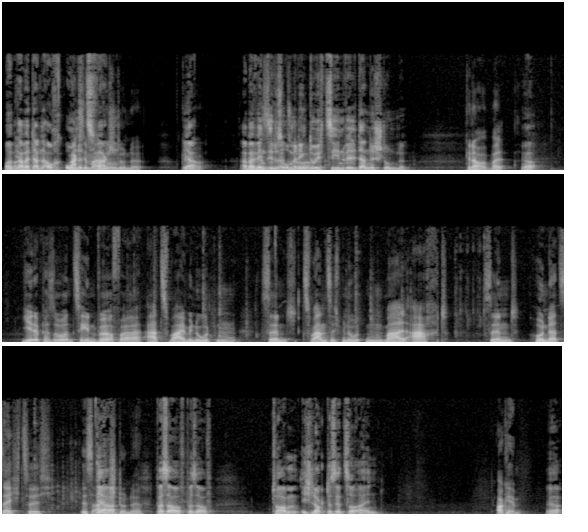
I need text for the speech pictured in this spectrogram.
Und, Ja. Aber dann auch ohne Maximal Zwang. eine Stunde. Ja. Genau. Aber Weil wenn sie das halt so- unbedingt durchziehen will, dann eine Stunde. Genau, weil Ja. jede Person zehn Würfe, a zwei Minuten sind 20 Minuten mal 8 sind 160 ist eine Ja. Stunde. Pass auf, pass auf. Torben, ich lock das jetzt so ein. Okay. Ja.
